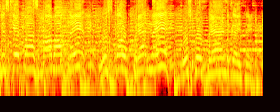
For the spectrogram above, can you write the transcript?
जिसके पास माँ बाप नहीं उसका ब्रांड नहीं उसको ब्रांड कहते हैं.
